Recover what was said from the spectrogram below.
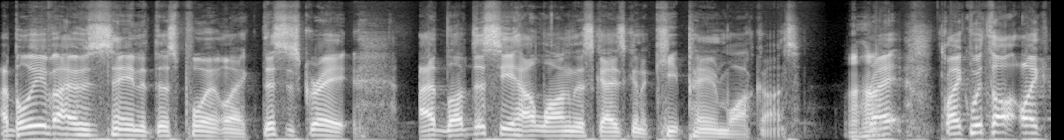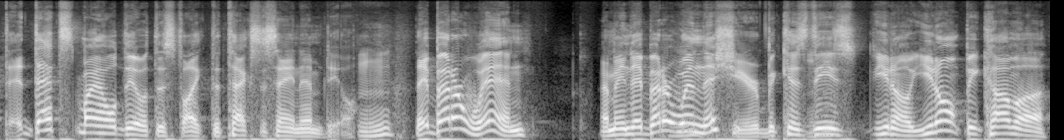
I believe I was saying at this point, like, this is great. I'd love to see how long this guy's going to keep paying walk-ons. Uh-huh. Right? Like with all, like th- that's my whole deal with this, like the Texas A&M deal. Mm-hmm. They better win. I mean, they better mm-hmm. win this year because mm-hmm. these, you know, you don't become a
